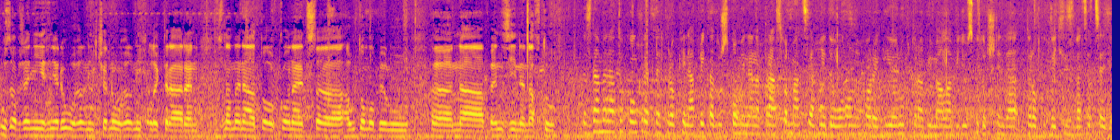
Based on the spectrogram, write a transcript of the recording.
uzavření hnědouhelných, černouhelných elektráren, znamená to konec eh, automobilů eh, na benzín, naftu. Znamená to konkrétne kroky, napríklad už spomínaná transformácia hnedouholného regiónu, ktorá by mala byť uskutočnená do roku 2027.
